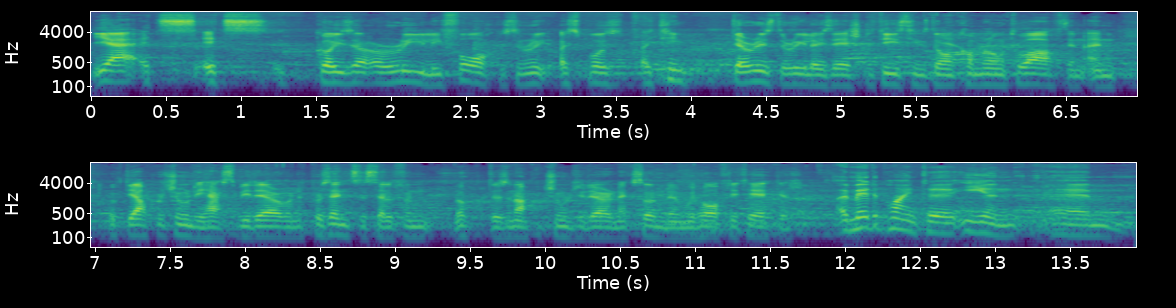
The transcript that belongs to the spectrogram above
yeah it's it's guys are really focused and re- I suppose I think there is the realisation that these things don't come around too often and look the opportunity has to be there when it presents itself and look there's an opportunity there next Sunday and we'll hopefully take it. I made a point to Ian um,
